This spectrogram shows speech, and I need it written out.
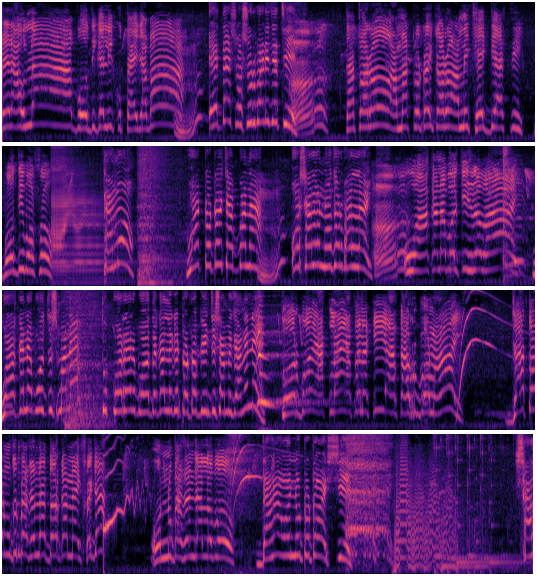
আরে রাহুল্লা বৌদি গেলি কোথায় যাবা? এটা শ্বশুর বাড়ি যাচ্ছি তা চলো আমার টোটোয় চলো আমি ছেড় দিয়ে আসছি। বৌদি বসো। থামো। ওয়ার টোটোয় চাপবা না। ও শালো নজর ভালো নাই ও আকানা বলছিস রে ভাই? ওয়া কেনে বলছিস মানে? তুই পরের বউ দেখার লেগে টোটো কিনছিস আমি জানি নি তোর বই একলাই আছে নাকি আর কারুর বউ নাই? যা তোর মতন প্যাসেঞ্জার দরকার নাই যা। অন্য প্যাসেঞ্জার লবো। দাঁড়া অন্য টোটো আসছে।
